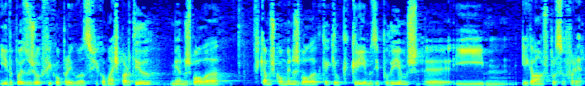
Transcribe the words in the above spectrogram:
e depois o jogo ficou perigoso, ficou mais partido, menos bola, ficámos com menos bola do que aquilo que queríamos e podíamos uh, e, e acabámos por sofrer.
